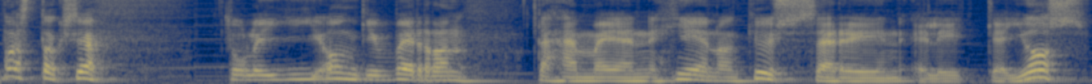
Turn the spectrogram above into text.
vastauksia tuli jonkin verran tähän meidän hienon kyssäriin, eli jos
